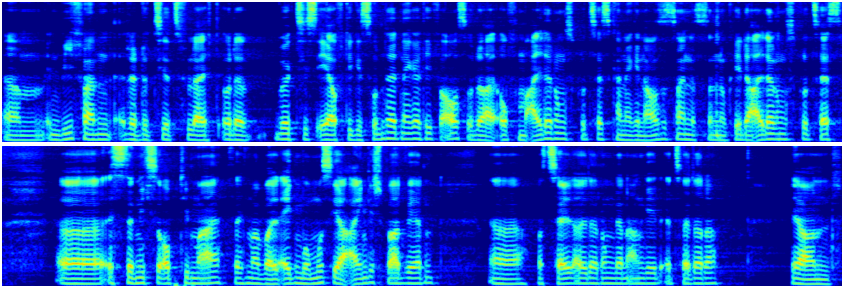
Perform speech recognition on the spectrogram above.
ähm, inwiefern reduziert es vielleicht oder wirkt sich eher auf die Gesundheit negativ aus oder auf den Alterungsprozess kann ja genauso sein, dass dann, okay, der Alterungsprozess äh, ist dann nicht so optimal, sag ich mal, weil irgendwo muss ja eingespart werden, äh, was Zellalterung dann angeht, etc. Ja, und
